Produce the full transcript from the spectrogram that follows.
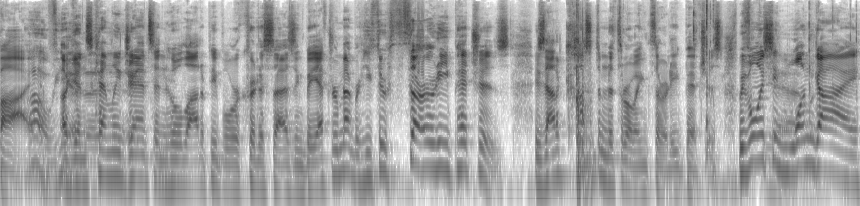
Five Oh, yeah, against the- Kenley Jansen, who a lot of people were criticizing. But you have to remember, he threw 30 pitches. He's not accustomed to throwing 30 pitches. We've only seen Yeah. one guy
